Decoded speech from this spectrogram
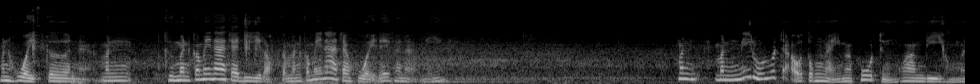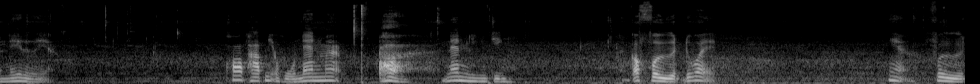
มันห่วยเกินอะ มันคือมันก็ไม่น่าจะดีหรอกแต่มันก็ไม่น่าจะห่วยได้ขนาดนี้ มันมันไม่รู้ว่าจะเอาตรงไหนมาพูดถึงความดีของมันได้เลยอะข้อพับนี่โอ้โหแน่นมาก แน่นจริงๆ ก็ฝืดด้วย เนี่ย ฝืด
